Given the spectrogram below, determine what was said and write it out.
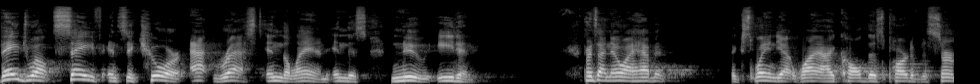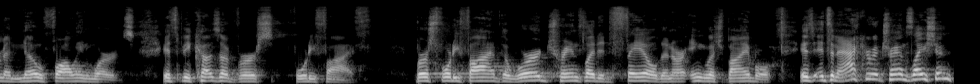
They dwelt safe and secure at rest in the land in this new Eden. Friends, I know I haven't explained yet why I called this part of the sermon No Falling Words. It's because of verse 45. Verse 45, the word translated failed in our English Bible. is It's an accurate translation,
